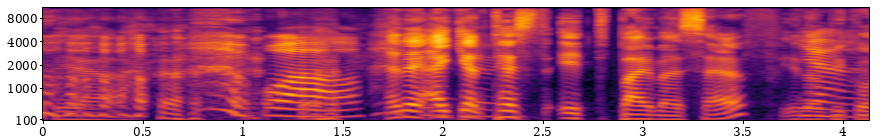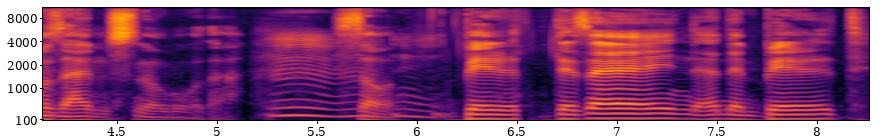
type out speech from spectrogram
Yeah. wow. and then I can test it by myself, you know, Yeah. because I'm snowboarder. Mm, So mm, mm. build design and then build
